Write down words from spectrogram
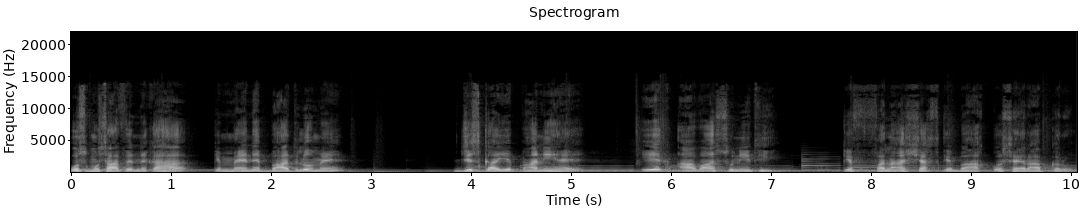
اس مسافر نے کہا کہ میں نے بادلوں میں جس کا یہ پانی ہے، ایک آواز سنی تھی کہ فلاں شخص کے باغ کو سیراب کرو۔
